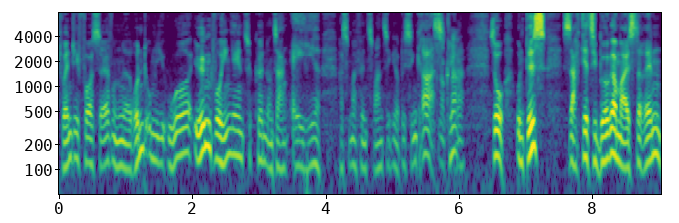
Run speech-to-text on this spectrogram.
24-7 rund um die Uhr irgendwo hingehen zu können und sagen, ey, hier, hast du mal für einen 20er ein bisschen Gras. Na klar. So, und das sagt jetzt die Bürgermeisterin,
